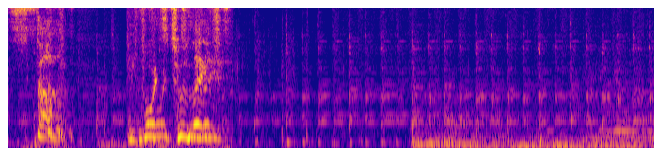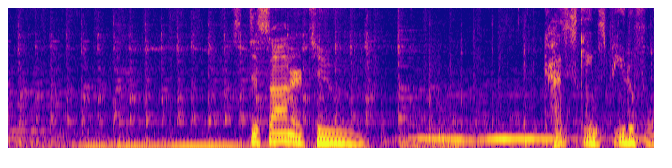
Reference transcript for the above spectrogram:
Stop! Before it's too late! It's dishonor to. God, this game's beautiful.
